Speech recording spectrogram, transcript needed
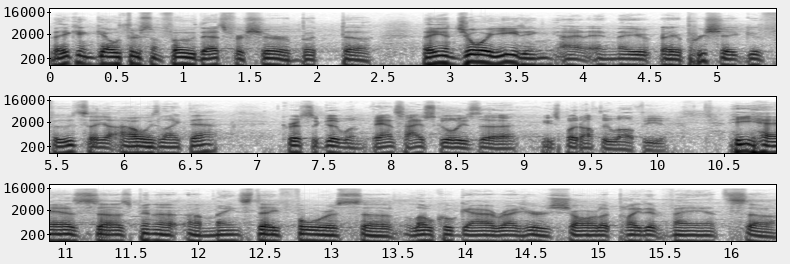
they can go through some food, that's for sure. But uh, they enjoy eating and, and they they appreciate good food, so I always like that. Chris, a good one. Vance High School, he's uh, he's played awfully well for you. He has. Uh, it's been a, a, mainstay for us. Uh, local guy right here in Charlotte. Played at Vance. Uh,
